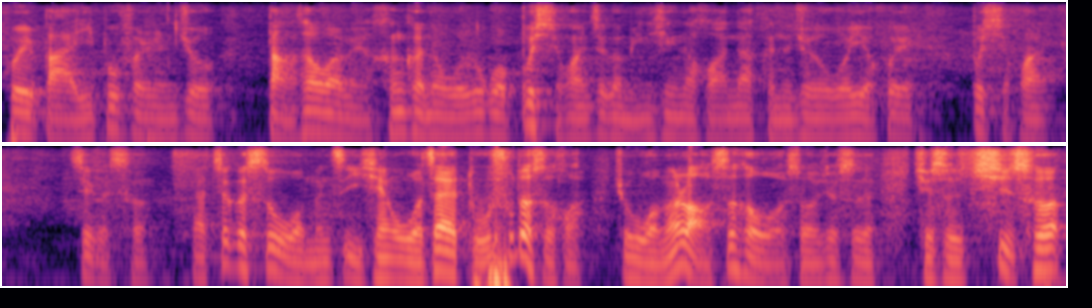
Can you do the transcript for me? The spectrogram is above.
会把一部分人就挡在外面。很可能我如果不喜欢这个明星的话，那可能就是我也会不喜欢这个车。那这个是我们以前我在读书的时候，就我们老师和我说，就是其实汽车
